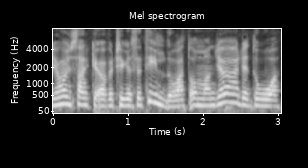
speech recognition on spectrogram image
jag har en stark övertygelse till då, att om man gör det då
